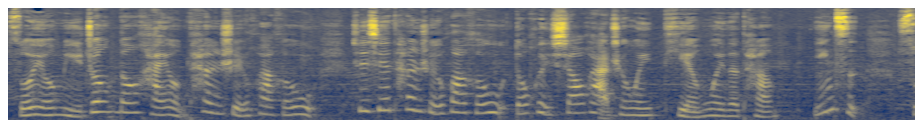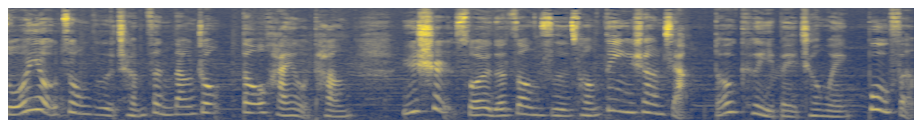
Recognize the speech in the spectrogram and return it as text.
所有米中都含有碳水化合物，这些碳水化合物都会消化成为甜味的糖。因此，所有粽子的成分当中都含有糖，于是所有的粽子从定义上讲都可以被称为部分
